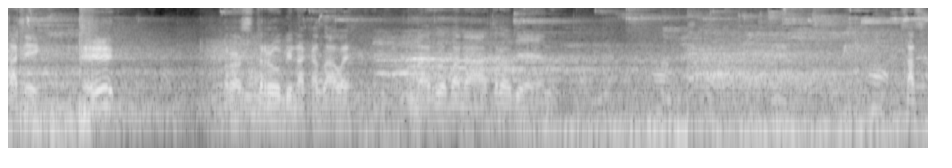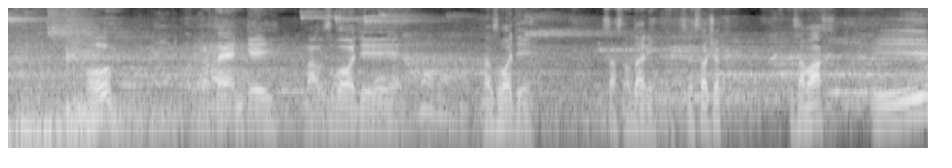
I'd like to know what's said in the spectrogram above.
Хатик. Наказали. Нарубана Трубін. Стас. О! Коротенький. На взводі. На взводі. Стас на ударі. Свисточок. Замах. І.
